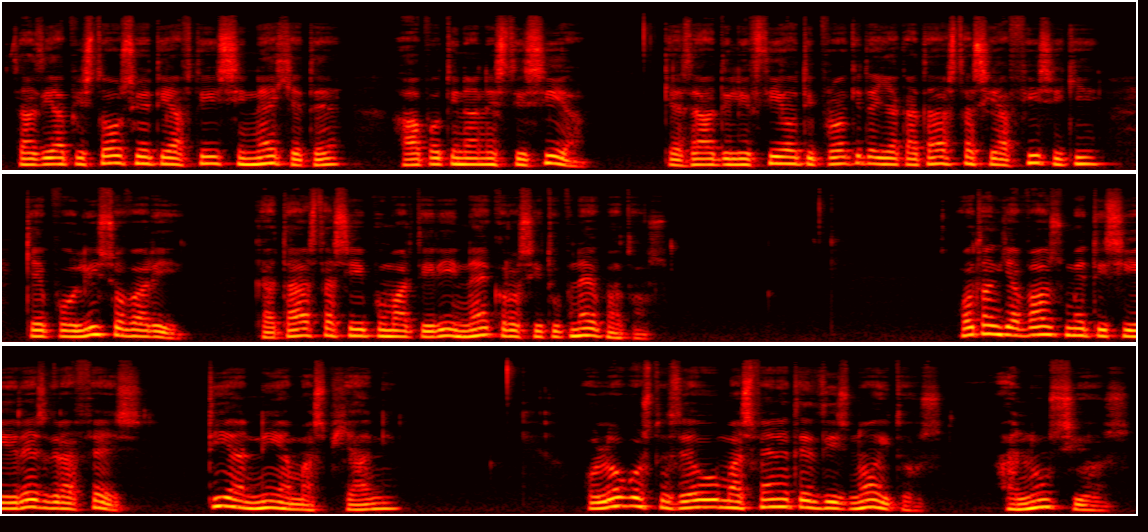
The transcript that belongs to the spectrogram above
θα διαπιστώσει ότι αυτή συνέχεται από την αναισθησία και θα αντιληφθεί ότι πρόκειται για κατάσταση αφύσικη και πολύ σοβαρή, κατάσταση που μαρτυρεί νέκρωση του πνεύματος. Όταν διαβάζουμε τις Ιερές Γραφές, τι ανία μας πιάνει; Ο Λόγος του Θεού μας φαίνεται δυσνόητος, ανούσιος,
